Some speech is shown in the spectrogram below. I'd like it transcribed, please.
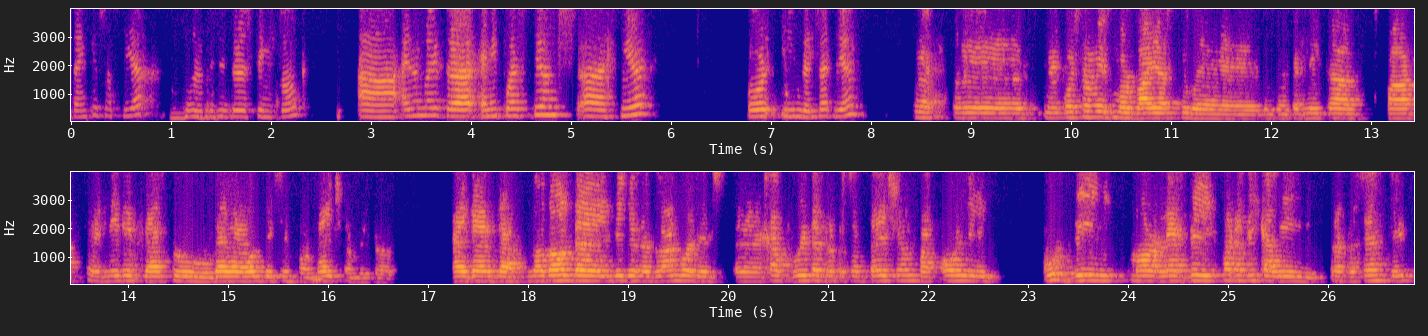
Thank you, Sofia, for this interesting talk. Uh, I don't know if there are any questions uh, here or in the chat yet. Yeah, uh, my question is more biased to the, to the technical part uh, needed just to gather all this information because I guess that not all the indigenous languages uh, have written representation, but only could be more or less be phonetically represented.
